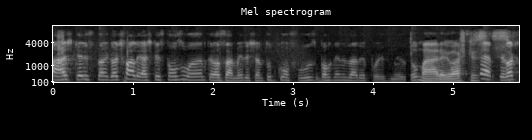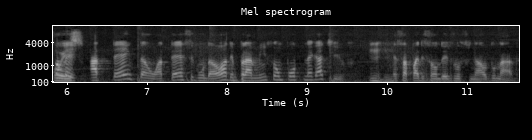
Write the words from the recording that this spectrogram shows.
acho que eles estão, igual eu te falei, acho que eles estão zoando com o lançamento, deixando tudo confuso pra organizar depois mesmo. Tomara, eu acho que é, igual eu te falei, isso. até então, até segunda ordem, pra mim foi um ponto negativo. Uhum. Essa aparição deles no final do nada.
